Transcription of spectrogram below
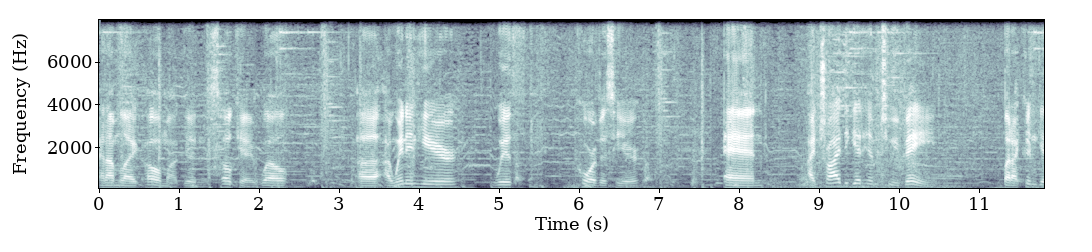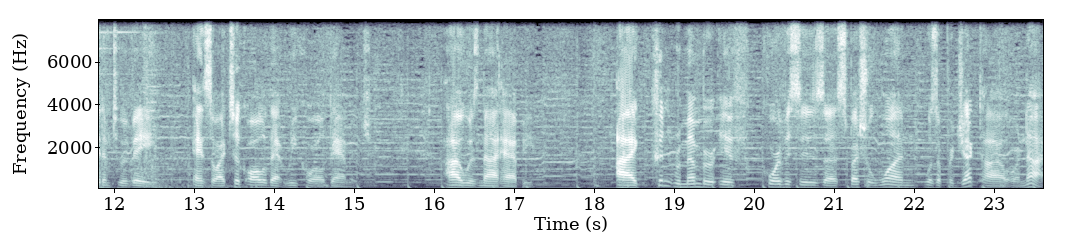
And I'm like, oh my goodness. Okay, well, uh, I went in here, with Corvus here, and I tried to get him to evade, but I couldn't get him to evade, and so I took all of that recoil damage. I was not happy. I couldn't remember if Corvus's uh, special one was a projectile or not.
